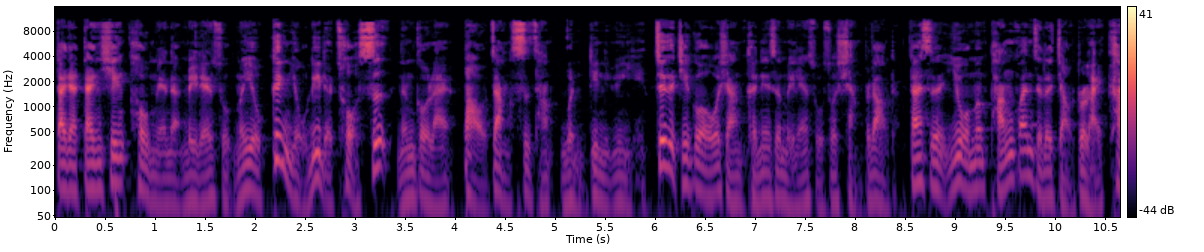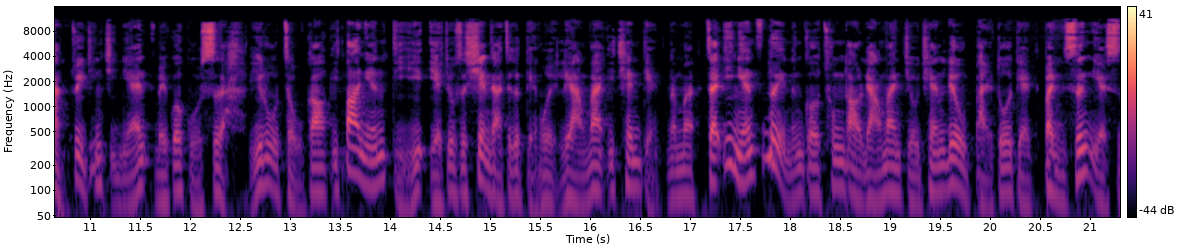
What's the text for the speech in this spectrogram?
大家担心后面的美联储没有更有力的措施能够来保障市场稳定的运营。这个结果，我想肯定是美联储所想不到的。但是以我们旁观者的角度来看，最近几年美国股市啊一路走高，一八年底，也就是现在这个点位两万一千。点，那么在一年之内能够冲到两万九千六百多点，本身也是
